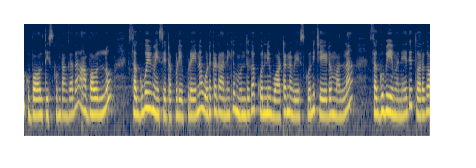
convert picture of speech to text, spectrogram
ఒక బౌల్ తీసుకుంటాం కదా ఆ బౌల్లో సగ్గుబియ్యం వేసేటప్పుడు ఎప్పుడైనా ఉడకడానికి ముందుగా కొన్ని వాటర్ను వేసుకొని చేయడం వల్ల సగ్గుబియ్యం అనేది త్వరగా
